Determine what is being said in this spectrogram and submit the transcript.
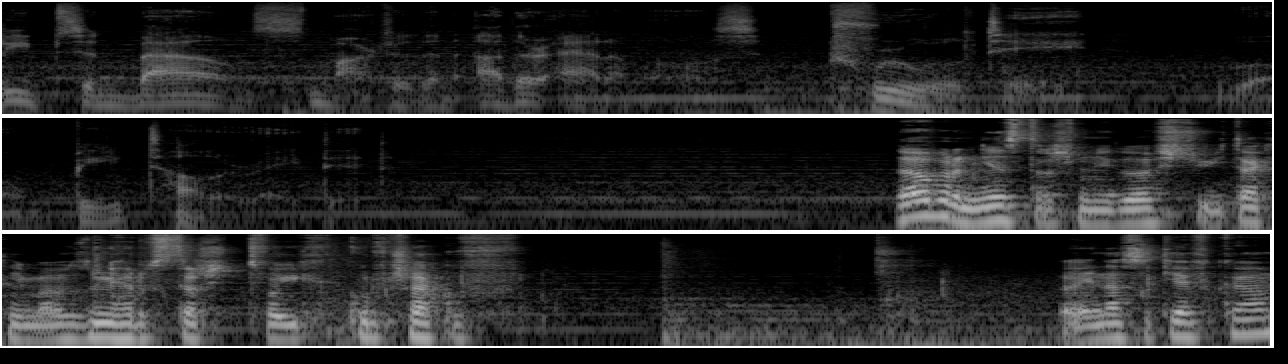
Leaps and bounds smarter than other animals. Cruelty won't be tolerated. Dobra, nie strasz mnie gościu, i tak nie mam zamiaru straszyć twoich kurczaków. Kolejna sakiewka.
